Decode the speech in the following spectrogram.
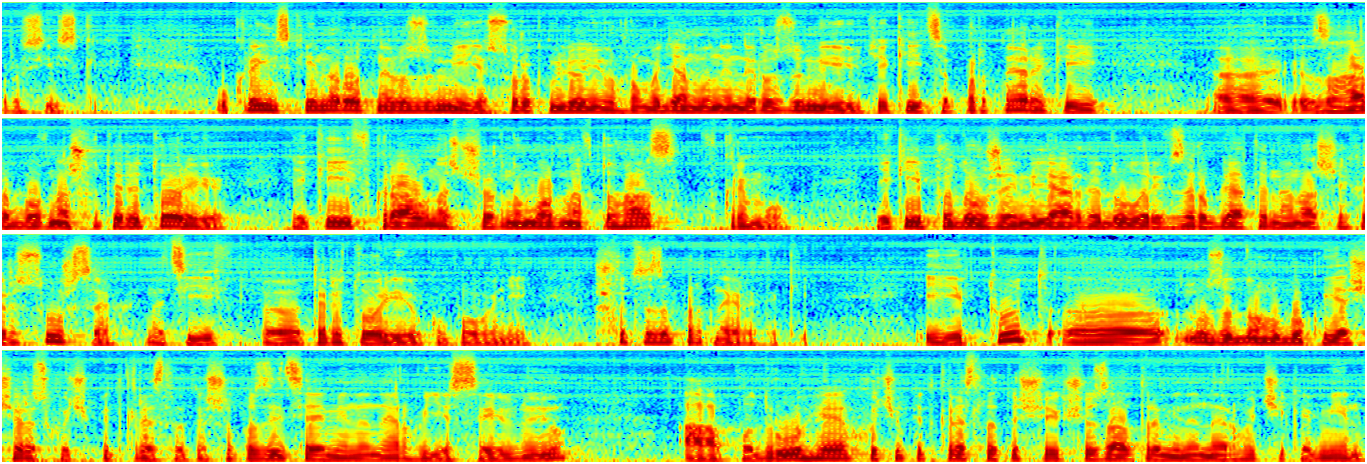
російських. Український народ не розуміє, 40 мільйонів громадян вони не розуміють, який це партнер, який е, загарбав нашу територію, який вкрав у нас Чорноморнафтогаз в Криму, який продовжує мільярди доларів заробляти на наших ресурсах на цій е, території окупованій. Що це за партнери такі? І тут, е, ну, з одного боку, я ще раз хочу підкреслити, що позиція Міненерго є сильною. А по-друге, хочу підкреслити, що якщо завтра Міненерго чи Кабмін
